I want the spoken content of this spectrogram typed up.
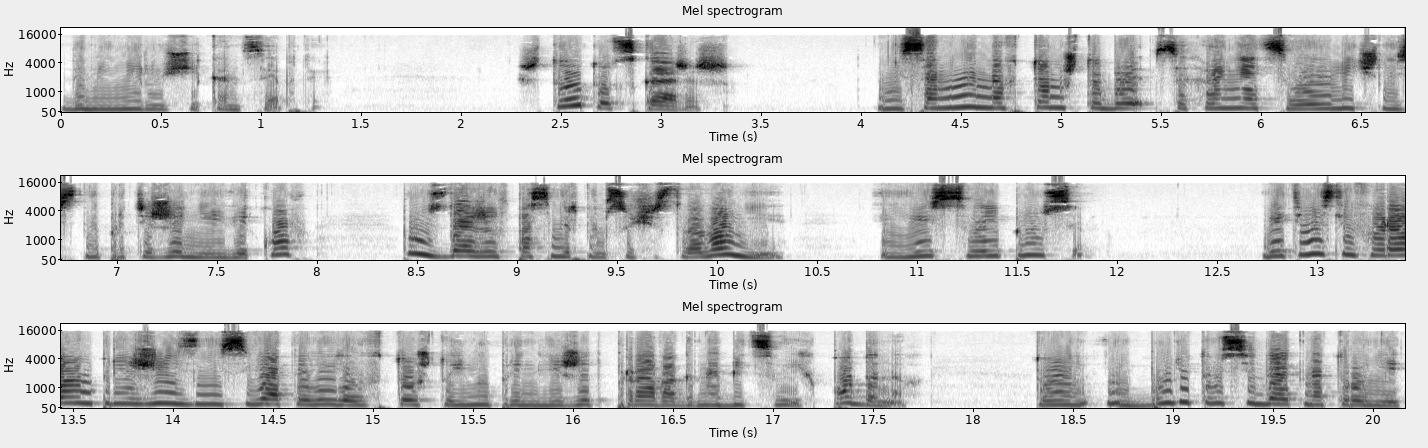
доминирующие концепты. Что тут скажешь? Несомненно в том, чтобы сохранять свою личность на протяжении веков, пусть даже в посмертном существовании, есть свои плюсы. Ведь если фараон при жизни свято верил в то, что ему принадлежит право гнобить своих подданных, то он и будет восседать на троне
